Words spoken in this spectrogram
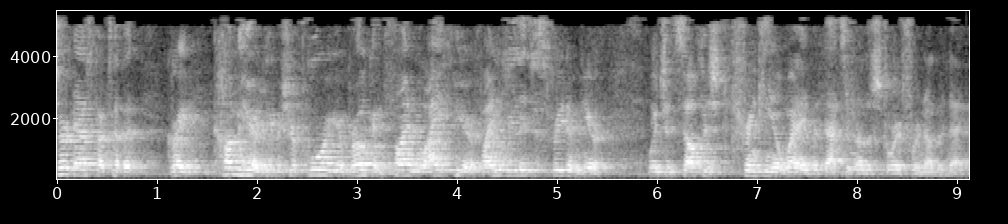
Certain aspects of it, great. Come here because you're poor, you're broken. Find life here. Find religious freedom here, which itself is shrinking away, but that's another story for another day.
